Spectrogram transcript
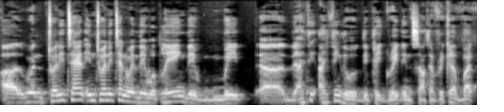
uh, when 2010 in 2010 when they were playing they made uh, I think I think they, were, they played great in South Africa but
